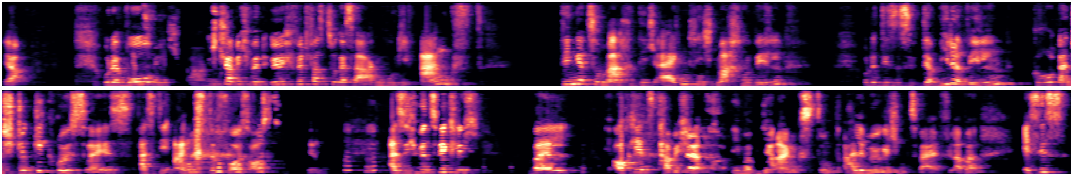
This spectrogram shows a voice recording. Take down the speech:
Ja. Oder wo, ich, ich glaube, ich würde ich würd fast sogar sagen, wo die Angst Dinge zu machen, die ich eigentlich nicht machen will, oder dieses, der Widerwillen ein Stück größer ist, als die Angst davor, es auszuprobieren. Also ich würde es wirklich, weil auch jetzt habe ich ja. noch immer wieder Angst und alle möglichen Zweifel, aber es ist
